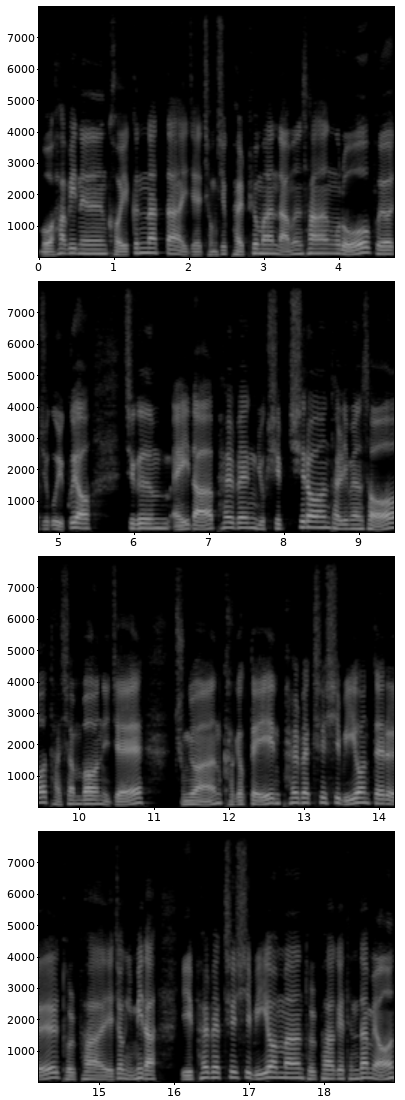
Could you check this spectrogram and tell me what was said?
뭐 합의는 거의 끝났다. 이제 정식 발표만 남은 상황으로 보여지고 있고요. 지금 에이다 867원 달리면서 다시 한번 이제 중요한 가격대인 872원대를 돌파 예정입니다. 이 872원만 돌파하게 된다면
